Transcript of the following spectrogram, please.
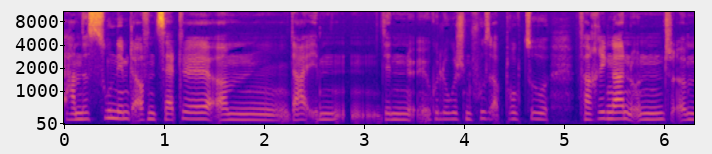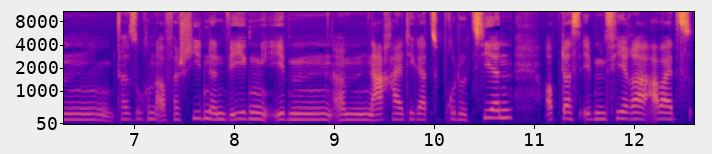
haben das zunehmend auf dem Zettel, ähm, da eben den ökologischen Fußabdruck zu verringern und ähm, versuchen auf verschiedenen Wegen eben ähm, nachhaltiger zu produzieren. Ob das eben faire Arbeits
